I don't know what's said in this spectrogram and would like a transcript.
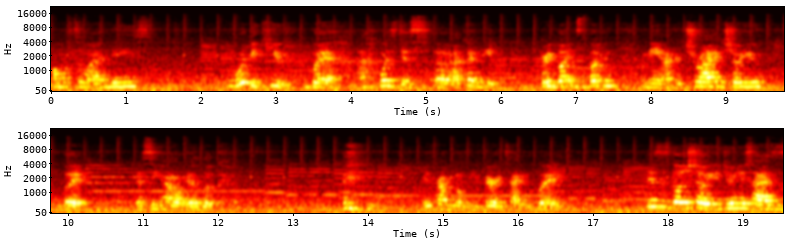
almost to my knees. It would be cute, but uh, what is this? Uh, I couldn't get three buttons button. I mean, I could try to show you, but let's see how it'll look. it's probably to be very tight, but this is to show you junior sizes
